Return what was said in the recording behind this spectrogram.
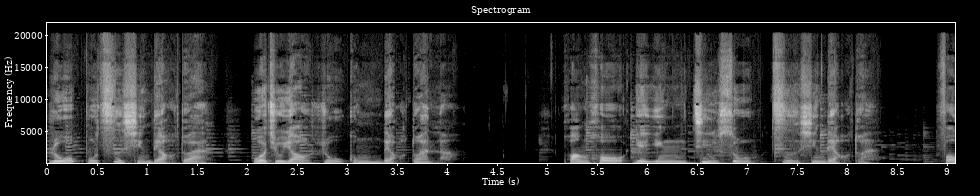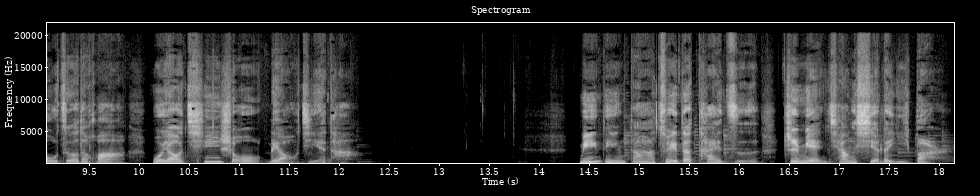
如不自行了断，我就要入宫了断了。皇后也应尽速自行了断，否则的话，我要亲手了结他。”酩酊大醉的太子只勉强写了一半儿。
